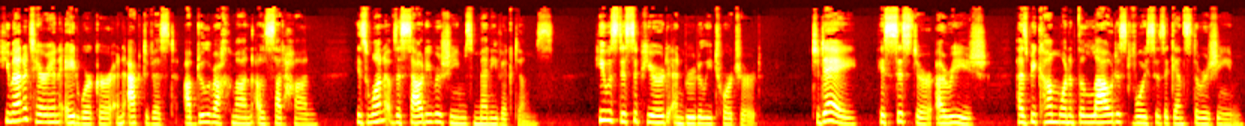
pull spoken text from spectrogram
Humanitarian aid worker and activist Abdul Rahman al Sadhan is one of the Saudi regime's many victims. He was disappeared and brutally tortured. Today, his sister, Arij, has become one of the loudest voices against the regime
